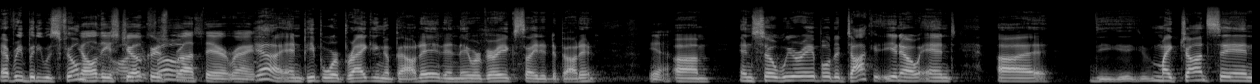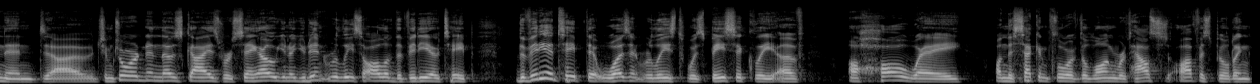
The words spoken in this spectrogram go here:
everybody was filming. All these jokers brought there, right? Yeah, and people were bragging about it, and they were very excited about it. Yeah. Um, and so we were able to doc, you know, and. Uh, the, Mike Johnson and uh, Jim Jordan and those guys were saying, oh, you know, you didn't release all of the videotape. The videotape that wasn't released was basically of a hallway on the second floor of the Longworth House office building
